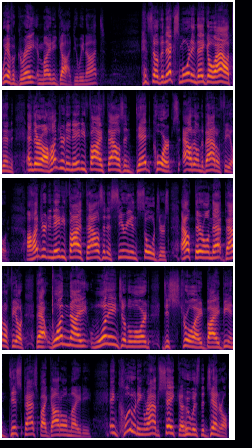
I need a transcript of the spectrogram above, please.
We have a great and mighty God, do we not? And so the next morning they go out and, and there are 185,000 dead corpses out on the battlefield. 185,000 Assyrian soldiers out there on that battlefield that one night, one angel of the Lord destroyed by being dispatched by God Almighty including Rabshakeh, who was the general,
